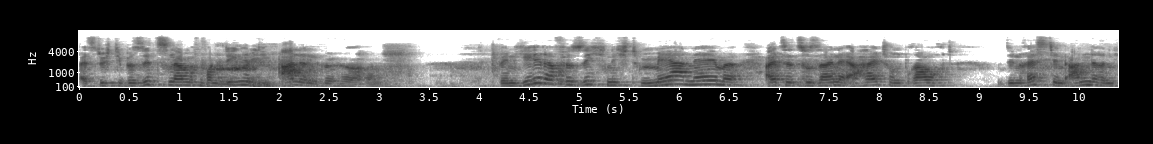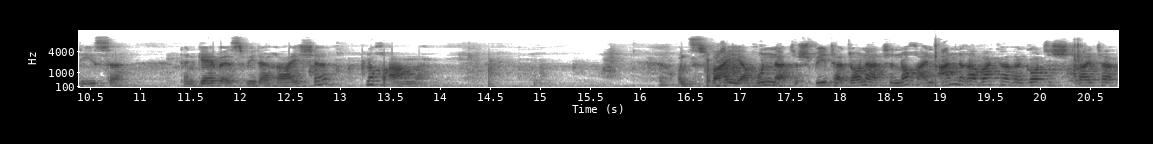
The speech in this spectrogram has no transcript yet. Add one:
als durch die Besitznahme von Dingen, die allen gehören? Wenn jeder für sich nicht mehr nähme, als er zu seiner Erhaltung braucht, den Rest den anderen ließe, dann gäbe es weder Reiche noch Arme. Und zwei Jahrhunderte später donnerte noch ein anderer wackerer Gottesstreiter,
